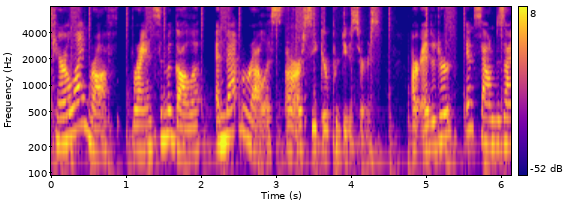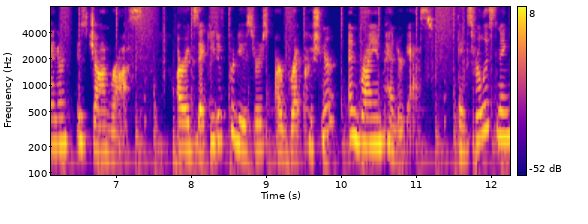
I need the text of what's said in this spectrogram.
Caroline Roth, Brian Simagala, and Matt Morales are our Seeker producers. Our editor and sound designer is John Ross. Our executive producers are Brett Kushner and Brian Pendergast. Thanks for listening.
